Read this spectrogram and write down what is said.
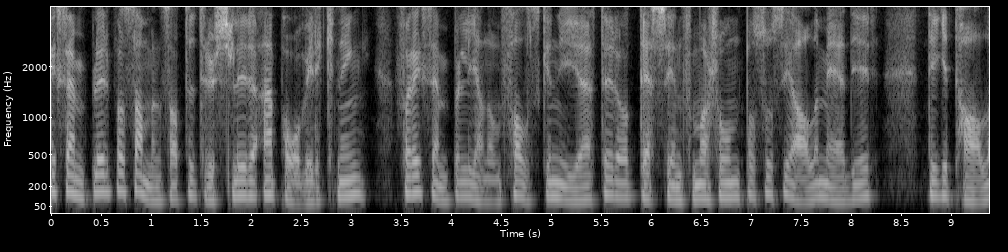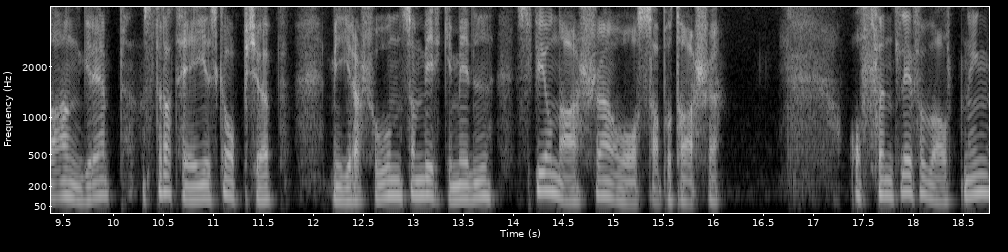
Eksempler på sammensatte trusler er påvirkning, for eksempel gjennom falske nyheter og desinformasjon på sosiale medier, digitale angrep, strategiske oppkjøp, migrasjon som virkemiddel, spionasje og sabotasje. Offentlig forvaltning,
